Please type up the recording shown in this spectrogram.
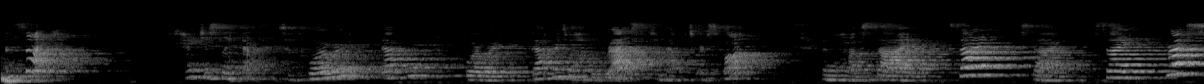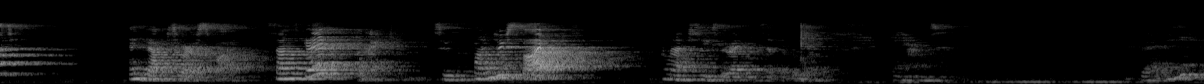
and side. Okay, just like that. So forward, backward, forward, backwards. We'll have a rest, come back to our spot. Then we'll have side, side, side, side, rest, and back to our spot. Sounds good? Okay. So find your spot. I'm actually use the right one instead of the blue And ready.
